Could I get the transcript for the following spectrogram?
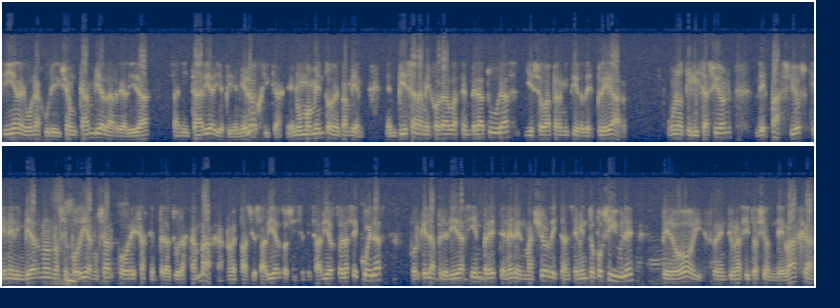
si en alguna jurisdicción cambia la realidad sanitaria y epidemiológica, en un momento donde también empiezan a mejorar las temperaturas y eso va a permitir desplegar una utilización de espacios que en el invierno no se podían usar por esas temperaturas tan bajas, no espacios abiertos y abiertos de las escuelas, porque la prioridad siempre es tener el mayor distanciamiento posible, pero hoy, frente a una situación de baja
